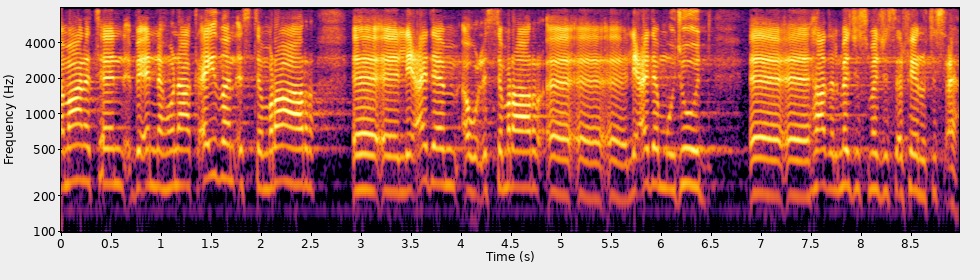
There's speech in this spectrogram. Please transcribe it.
أمانة بأن هناك أيضا استمرار لعدم أو الاستمرار لعدم وجود هذا المجلس مجلس 2009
